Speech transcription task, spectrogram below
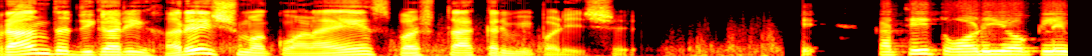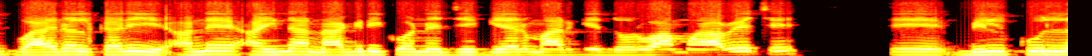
પ્રાંત અધિકારી હરેશ મકવાણાએ સ્પષ્ટતા કરવી પડી છે. કથિત ઓડિયો ક્લિપ વાયરલ કરી અને અહીંના નાગરિકોને જે ગેરમાર્ગે દોરવામાં આવે છે, તે બિલકુલ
